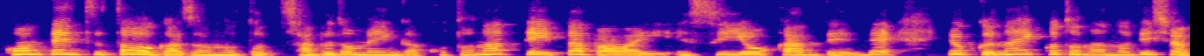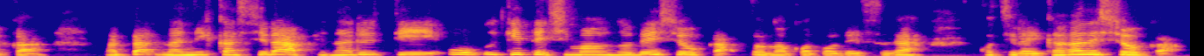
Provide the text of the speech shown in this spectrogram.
コンテンツと画像のサブドメインが異なっていた場合、SEO 観点で良くないことなのでしょうかまた何かしらペナルティを受けてしまうのでしょうかとのことですが、こちらいかがでしょうか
